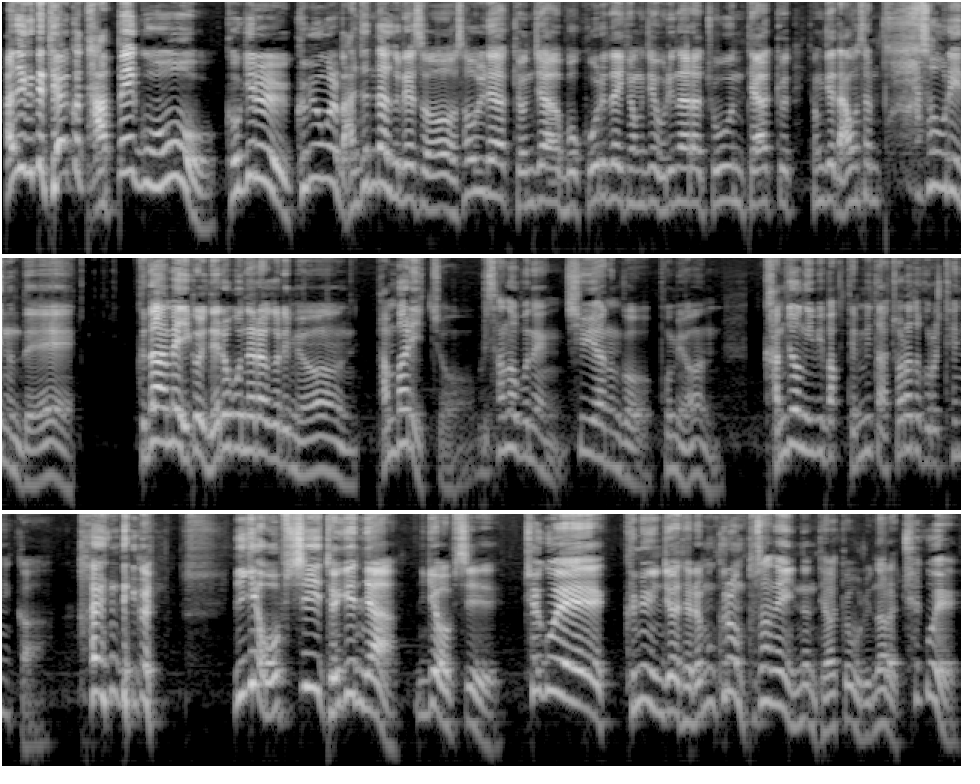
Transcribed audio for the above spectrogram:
아니 근데 대학교 다 빼고 거기를 금융을 만든다 그래서 서울대학 경제학 뭐 고려대 경제 우리나라 좋은 대학교 경제 나온 사람 다 서울에 있는데 그 다음에 이걸 내려보내라 그러면 반발이 있죠. 우리 산업은행 시위하는 거 보면 감정입이 막 됩니다. 저라도 그럴 테니까. 하는데 이걸 이게 없이 되겠냐? 이게 없이 최고의 금융 인재가 되려면 그럼 부산에 있는 대학교 우리나라 최고의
